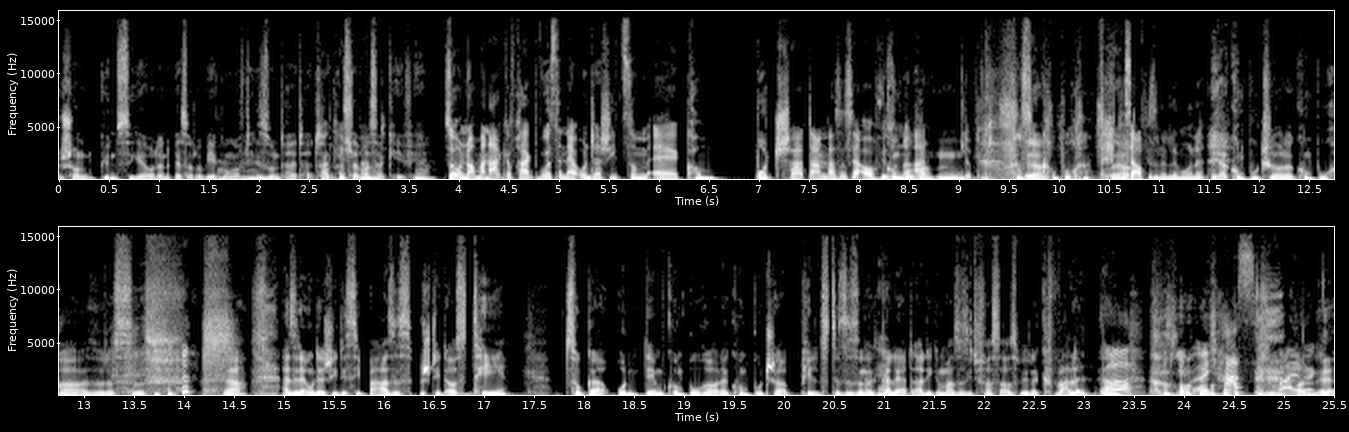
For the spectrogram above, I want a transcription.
schon günstiger oder eine bessere Wirkung ah. auf die ah. Gesundheit hat okay, als der Wasserkefir. Ja. So, und nochmal nachgefragt, wo ist denn der Unterschied zum äh, Kombucha dann? Das ist ja auch wie Kombucha, so eine Art. Mh. Also ja. Kombucha. Das ja. ist ja auch wie so eine Limo, ne? Ja, Kombucha oder Kombucha, also das ist. ja. Also der Unterschied ist, die Basis besteht aus Tee. Zucker und dem Kombucha oder Kombucha-Pilz. Das ist so eine okay. galertartige Masse, sieht fast aus wie eine Qualle. Oh, ja. ich, liebe, ich hasse Quallen. und, äh,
